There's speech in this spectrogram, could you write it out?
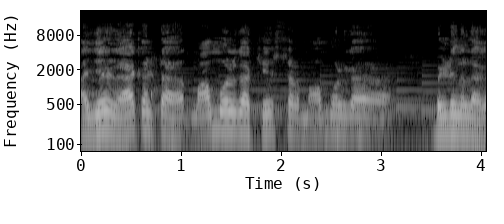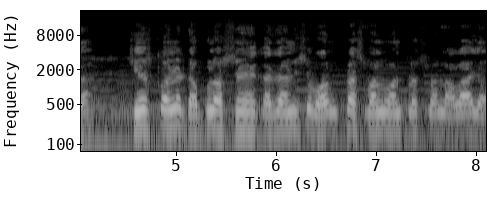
అదే లేకుండా మామూలుగా చేస్తారు మామూలుగా బిల్డింగ్ లాగా. చేసుకొని డబ్బులు వస్తున్నాయి కదా అనేసి one plus one one plus one అలాగా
